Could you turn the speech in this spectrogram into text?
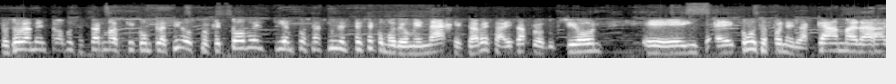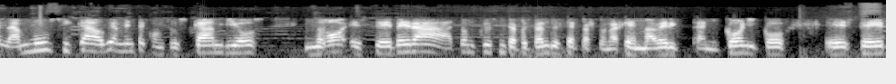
pues obviamente vamos a estar más que complacidos porque todo el tiempo se hace una especie como de homenaje, ¿sabes? A esa producción, eh, eh, cómo se pone la cámara, la música, obviamente con sus cambios, no este ver a Tom Cruise interpretando este personaje de Maverick tan icónico este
